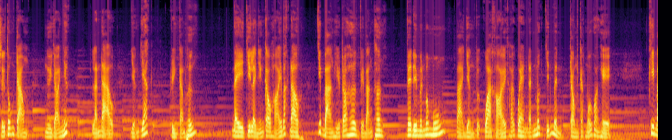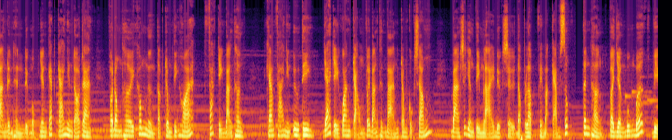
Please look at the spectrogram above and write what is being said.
sự tôn trọng, người giỏi nhất, lãnh đạo, dẫn dắt, truyền cảm hứng. Đây chỉ là những câu hỏi bắt đầu giúp bạn hiểu rõ hơn về bản thân, về điều mình mong muốn và dần vượt qua khỏi thói quen đánh mất chính mình trong các mối quan hệ. Khi bạn định hình được một nhân cách cá nhân rõ ràng và đồng thời không ngừng tập trung tiến hóa, phát triển bản thân, khám phá những ưu tiên, giá trị quan trọng với bản thân bạn trong cuộc sống, bạn sẽ dần tìm lại được sự độc lập về mặt cảm xúc, tinh thần và dần buông bớt việc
